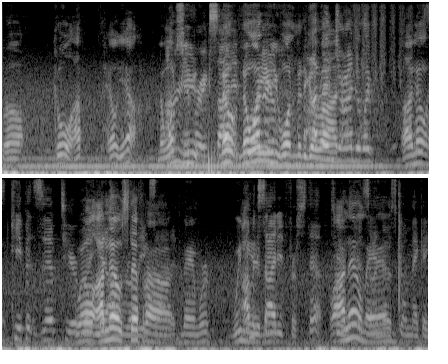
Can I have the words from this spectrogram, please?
Well, cool. I, hell yeah. No I'm wonder super you. excited. no, no for wonder you. you want me to go I've ride. been trying to like. I know. Keep it zipped here. well, but I know I'm Steph really and I, man, we're we I'm excited for Steph. Too, Well, I know, 'cause I man. know it's going to make a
